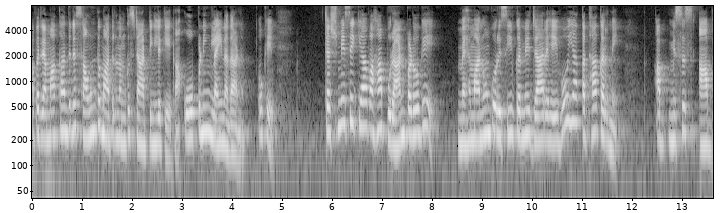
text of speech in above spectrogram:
അപ്പം രമാകാന്തിന്റെ സൗണ്ട് മാത്രം നമുക്ക് സ്റ്റാർട്ടിങ്ങിൽ കേൾക്കാം ഓപ്പണിംഗ് ലൈൻ അതാണ് ഓക്കെ ചശ്മേ സെ ക്യാ വഹാ पुराण पढ़ोगे? मेहमानों കോ റിസീവ് കർണേ ജാ रहे ഹോ യാ കഥാ കർണേ അബ് മിസ്സസ് ആഭ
